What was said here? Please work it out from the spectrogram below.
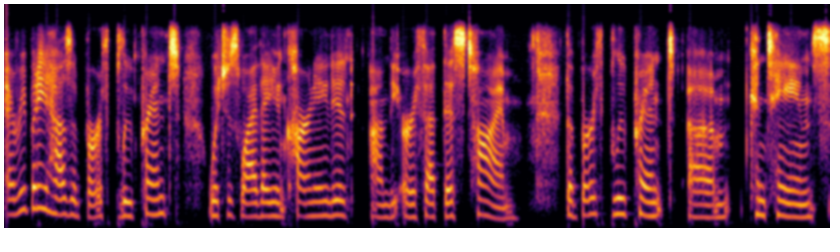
Everybody has a birth blueprint, which is why they incarnated on the earth at this time. The birth blueprint blueprint um, contains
